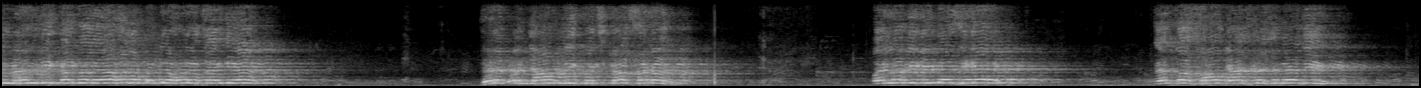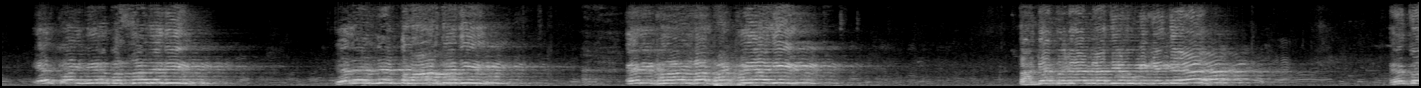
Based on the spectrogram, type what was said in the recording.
ਨੁਮਾਇੰਦਗੀ ਕਰਨ ਵਾਲੇ ਇਹੋ ਚਾਹੀਦੇ ਆ ਜਿਹੜੇ ਪੰਜਾਬ ਲਈ ਕੁਝ ਕਰ ਸਕਣ। ਪਹਿਲਾਂ ਕੀ ਕਹਿੰਦੇ ਸੀਗੇ। ਇਹ ਤਾਂ 100 ਗੈਸ ਸਟੇਸ਼ਨ ਹੈ ਜੀ ਇਹ ਕੋਈ ਨਹੀਂ ਬੱਸਾਂ ਦੇ ਜੀ ਇਹਦੇ ਇੰਨੇ ਪਲਾਟ ਦੇ ਜੀ ਇਹਦੀ ਫਲਾਣ ਦਾ ਫੈਕਟਰੀ ਹੈ ਜੀ। ਤੁਹਾਡੇ ਪਿੰਡੇ ਮੇਦੀਆਂ ਨੂੰ ਕੀ ਕਹਿੰਦੇ ਆ? ਇਹ ਕੋ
